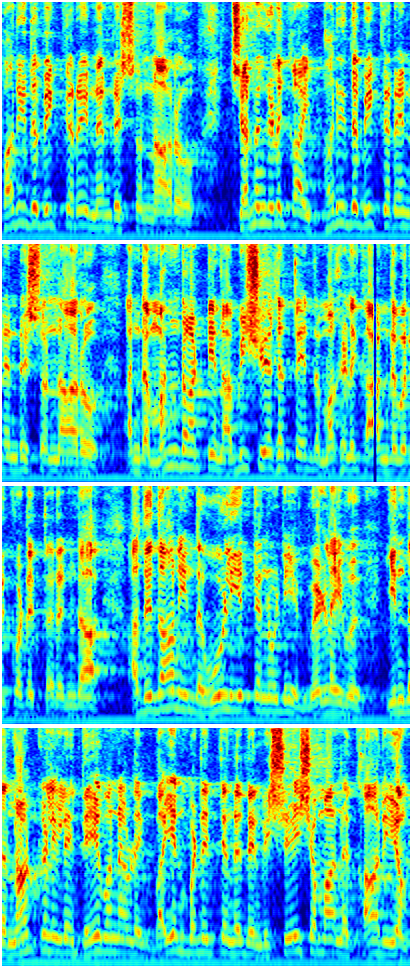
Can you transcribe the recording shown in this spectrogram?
பரிதபிக்கிறேன் என்று சொன்னாரோ ஜனங்களுக்காய் பரிதபிக்கிறேன் என்று சொன்னாரோ அந்த மன்றாட்டின் அபிஷேகத்தை இந்த மகளுக்கு ஆண்டவர் கொடுத்திருந்தார். அதுதான் இந்த ஊழியத்தினுடைய விளைவு. இந்த நாட்களிலே தேவன் அவளை பயன்படுத்தினதின் விசேஷமான காரியம்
